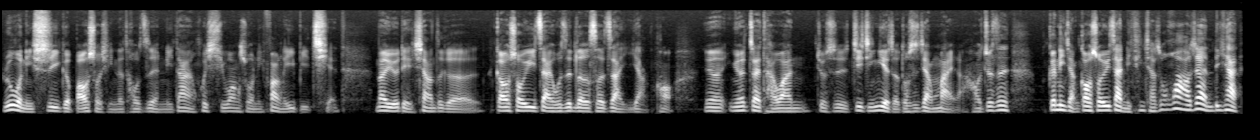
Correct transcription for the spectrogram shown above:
如果你是一个保守型的投资人，你当然会希望说你放了一笔钱。那有点像这个高收益债或是垃圾债一样，哈，因为因为在台湾就是基金业者都是这样卖的，哈，就是跟你讲高收益债，你听起来说哇好像很厉害，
